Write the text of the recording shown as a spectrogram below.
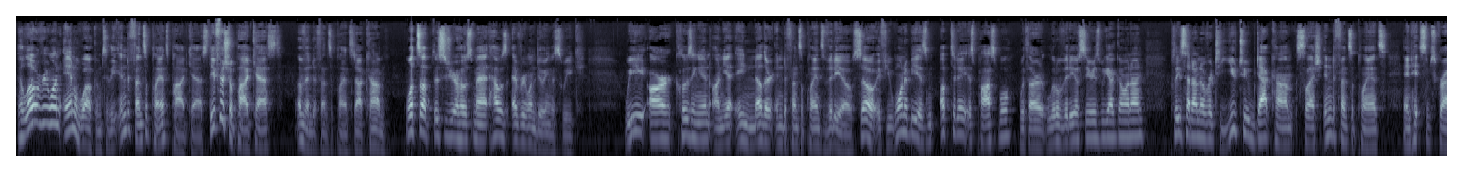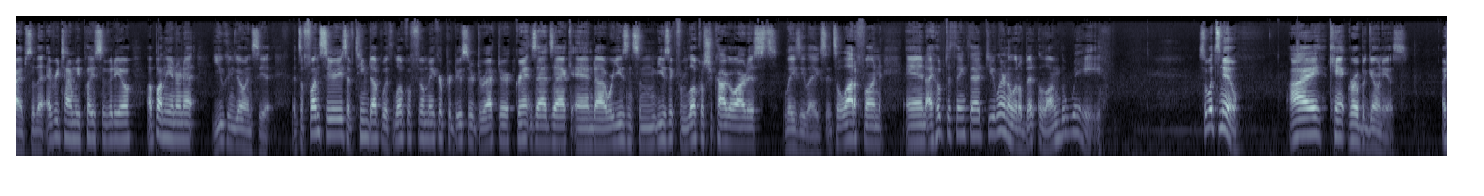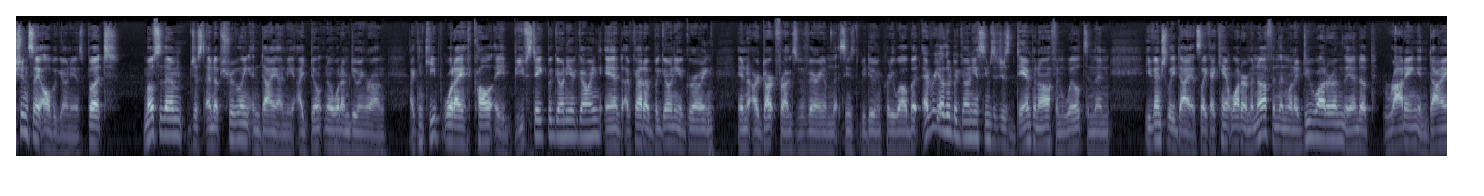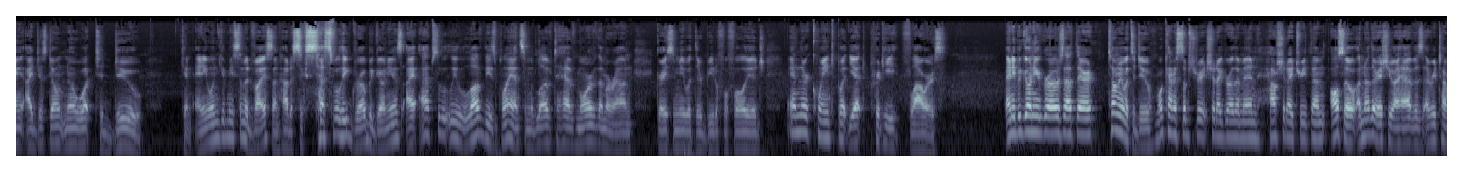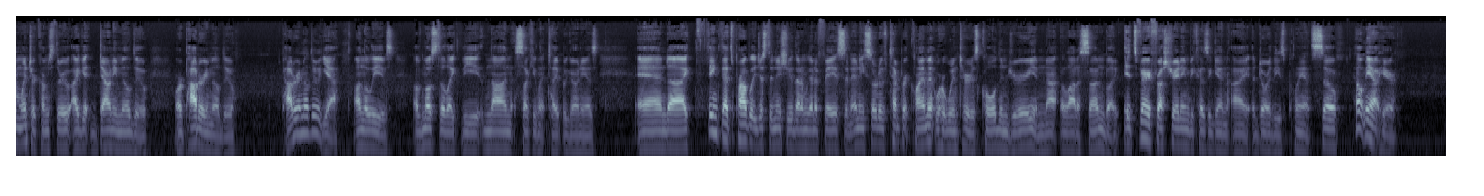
Hello, everyone, and welcome to the In Defense of Plants podcast, the official podcast of InDefenseOfPlants.com. What's up? This is your host, Matt. How's everyone doing this week? We are closing in on yet another In Defense of Plants video, so if you want to be as up to date as possible with our little video series we got going on, please head on over to youtube.com slash indefenseofplants and hit subscribe so that every time we place a video up on the internet, you can go and see it. It's a fun series. I've teamed up with local filmmaker, producer, director Grant Zadzak, and uh, we're using some music from local Chicago artists, Lazy Legs. It's a lot of fun, and I hope to think that you learn a little bit along the way. So, what's new? I can't grow begonias. I shouldn't say all begonias, but most of them just end up shriveling and die on me. I don't know what I'm doing wrong. I can keep what I call a beefsteak begonia going, and I've got a begonia growing in our dart frogs vivarium that seems to be doing pretty well. But every other begonia seems to just dampen off and wilt and then eventually die. It's like I can't water them enough, and then when I do water them, they end up rotting and dying. I just don't know what to do. Can anyone give me some advice on how to successfully grow begonias? I absolutely love these plants and would love to have more of them around, gracing me with their beautiful foliage and their quaint but yet pretty flowers. Any begonia growers out there, tell me what to do. What kind of substrate should I grow them in? How should I treat them? Also, another issue I have is every time winter comes through, I get downy mildew or powdery mildew. Powdery mildew? Yeah, on the leaves of most of the, like the non-succulent type begonias. And uh, I think that's probably just an issue that I'm going to face in any sort of temperate climate where winter is cold and dreary and not a lot of sun. But it's very frustrating because, again, I adore these plants. So help me out here.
